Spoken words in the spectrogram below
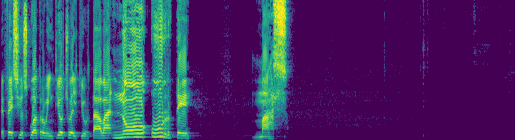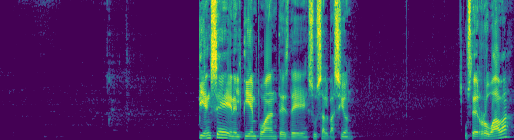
Efesios 4:28, el que hurtaba, no hurte más. Piense en el tiempo antes de su salvación. ¿Usted robaba?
